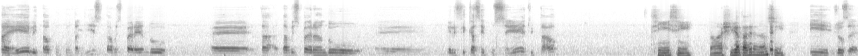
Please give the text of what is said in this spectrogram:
ah. ele e tal por conta disso, estava esperando... É, tava esperando é, ele ficar 100% e tal. Sim, sim. Então acho que já tá treinando sim. E José,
